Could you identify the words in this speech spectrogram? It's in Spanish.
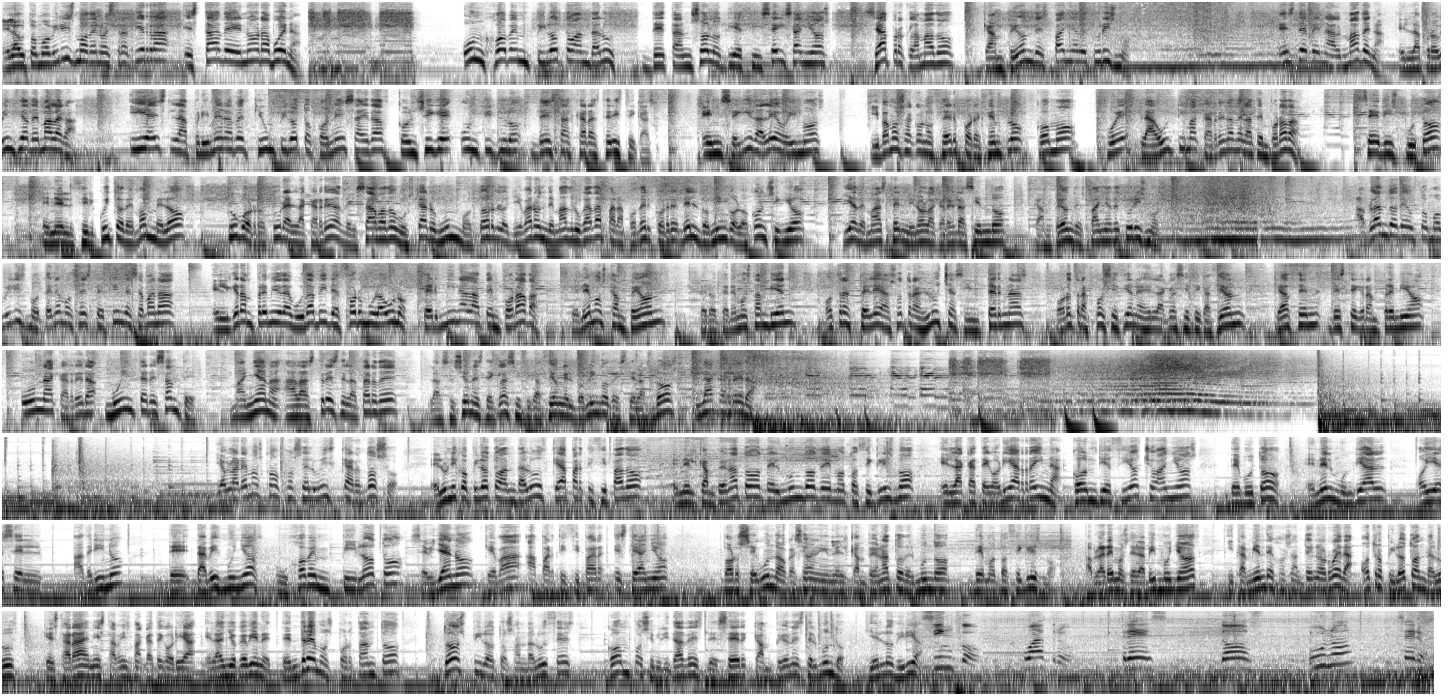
El automovilismo de nuestra tierra está de enhorabuena. Un joven piloto andaluz de tan solo 16 años se ha proclamado campeón de España de turismo. Es de Benalmádena, en la provincia de Málaga, y es la primera vez que un piloto con esa edad consigue un título de estas características. Enseguida le oímos y vamos a conocer, por ejemplo, cómo fue la última carrera de la temporada. Se disputó en el circuito de Montmeló, tuvo rotura en la carrera del sábado, buscaron un motor, lo llevaron de madrugada para poder correr el domingo, lo consiguió y además terminó la carrera siendo campeón de España de turismo. Hablando de automovilismo, tenemos este fin de semana el Gran Premio de Abu Dhabi de Fórmula 1. Termina la temporada. Tenemos campeón, pero tenemos también otras peleas, otras luchas internas por otras posiciones en la clasificación que hacen de este Gran Premio una carrera muy interesante. Mañana a las 3 de la tarde, las sesiones de clasificación, el domingo desde las 2, la carrera. y hablaremos con José Luis Cardoso, el único piloto andaluz que ha participado en el Campeonato del Mundo de Motociclismo en la categoría reina. Con 18 años debutó en el Mundial, hoy es el padrino de David Muñoz, un joven piloto sevillano que va a participar este año por segunda ocasión en el Campeonato del Mundo de Motociclismo. Hablaremos de David Muñoz y también de José Antonio Rueda, otro piloto andaluz que estará en esta misma categoría el año que viene. Tendremos, por tanto, dos pilotos andaluces con posibilidades de ser campeones del mundo. ¿Quién lo diría? 5, 4, 3, 2, 1, 0.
